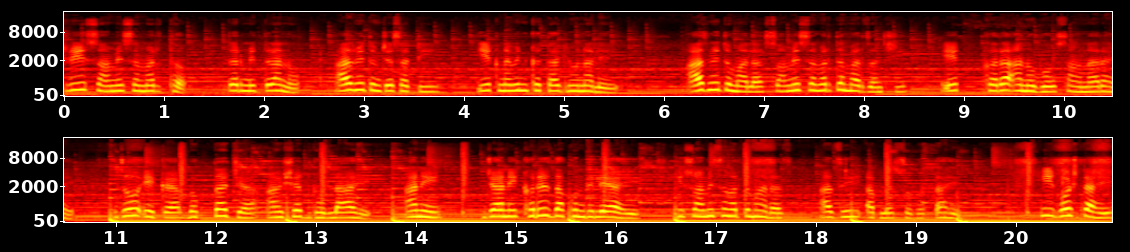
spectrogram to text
श्री स्वामी समर्थ. तर मित्रांनो आज मी तुमच्यासाठी एक नवीन कथा घेऊन आले. आहे आज मी तुम्हाला स्वामी समर्थ महाराजांची एक खरा अनुभव सांगणार आहे. जो एका भक्ताच्या आयुष्यात घडला आहे आणि ज्याने खरेच दाखवून दिले आहे की स्वामी समर्थ महाराज आजही आपल्यासोबत आहेत. ही गोष्ट आहे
